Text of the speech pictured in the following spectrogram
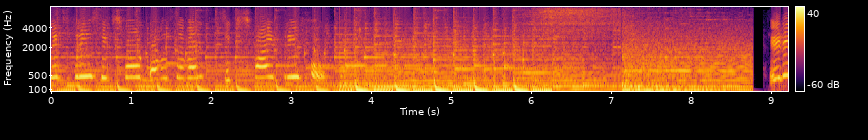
6364776534. ಇಡೀ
